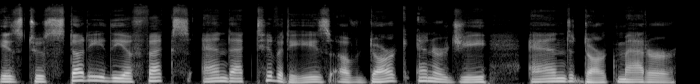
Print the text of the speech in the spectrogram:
is to study the effects and activities of dark energy and dark matter,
